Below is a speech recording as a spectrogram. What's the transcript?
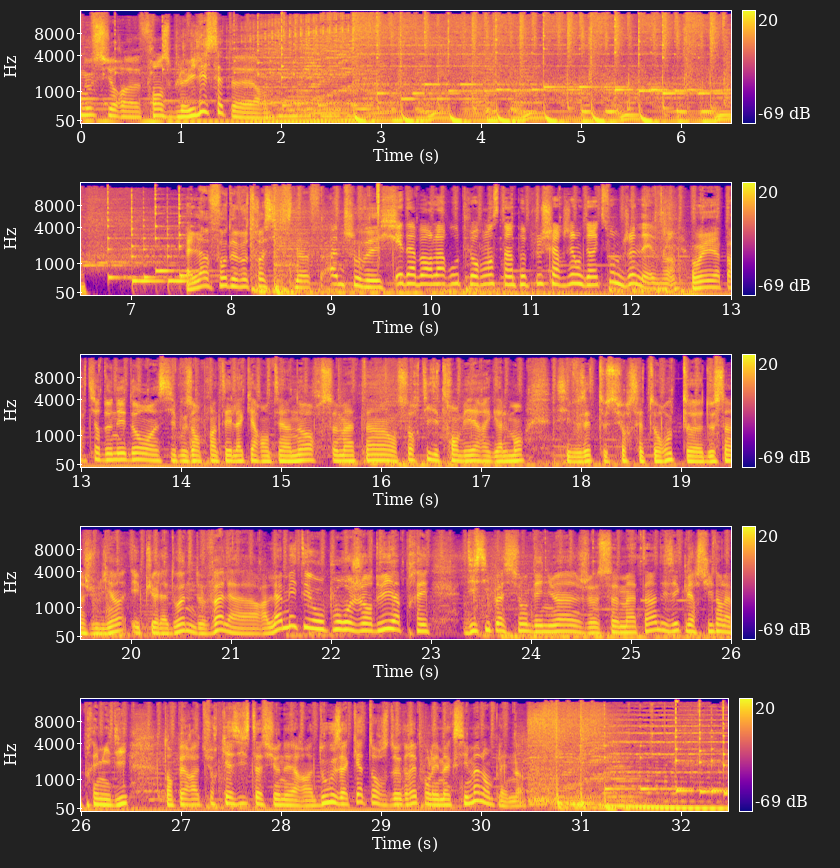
nous sur euh, France Bleu. Il est 7 L'info de votre 6-9, Anne Chauvet. Et d'abord la route, Laurence, c'est un peu plus chargé en direction de Genève. Oui, à partir de Nédan, hein, si vous empruntez la 41 Nord ce matin, en sortie des Trembières également, si vous êtes sur cette route de Saint-Julien, et puis à la douane de Valard. La météo pour aujourd'hui, après dissipation des nuages ce matin, des éclaircies dans l'après-midi, température quasi stationnaire, 12 hein, à 14 degrés pour les maximales en pleine.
